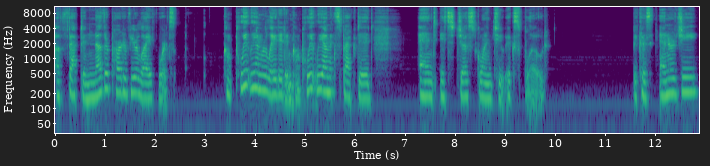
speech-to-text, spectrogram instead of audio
affect another part of your life where it's completely unrelated and completely unexpected, and it's just going to explode. Because energy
